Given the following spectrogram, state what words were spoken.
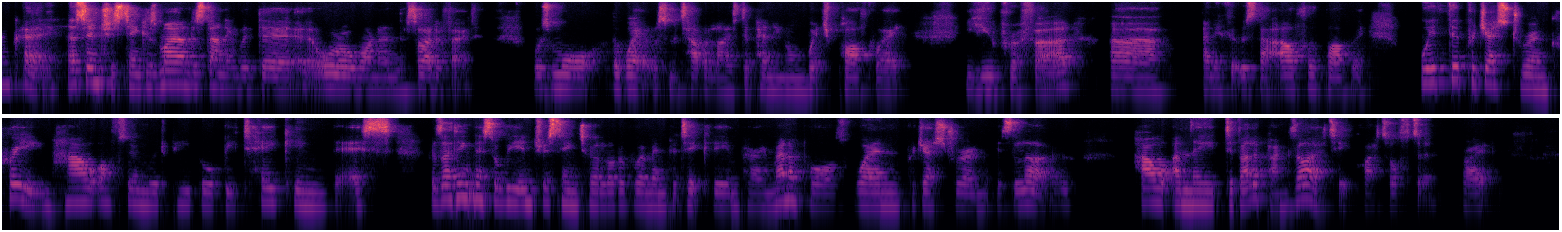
Okay, that's interesting because my understanding with the oral one and the side effect was more the way it was metabolized, depending on which pathway you preferred. Uh, and if it was that alpha pathway. With the progesterone cream, how often would people be taking this? Because I think this will be interesting to a lot of women, particularly in perimenopause, when progesterone is low. How and they develop anxiety quite often, right?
